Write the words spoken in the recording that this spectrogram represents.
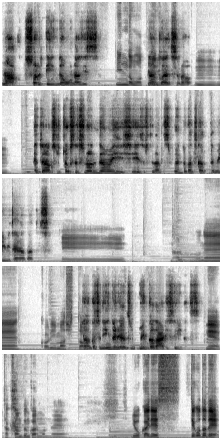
まあ、それってインドも同じっすよ。インドも、なんか、その、うんうんえっと、なんかその直接飲んでもいいし、そしてなんかスプーンとか使ってもいいみたいな感じです。うん。へえー、なるほどね。わかりました。なんかそのインドには文化がありすぎなんです。ねたくさん文化あるもんね。了解です。ってことで、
